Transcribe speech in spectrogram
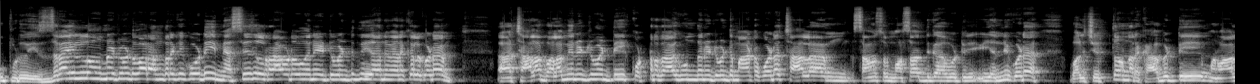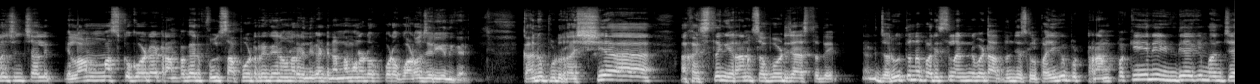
ఇప్పుడు ఇజ్రాయిల్లో ఉన్నటువంటి వారందరికీ కూడా ఈ మెసేజ్లు రావడం అనేటువంటిది దాని వెనకాల కూడా చాలా బలమైనటువంటి కుట్ర దాగి ఉందనేటువంటి మాట కూడా చాలా సంవత్సరం మొసాద్ కాబట్టి ఇవన్నీ కూడా వాళ్ళు చెప్తా ఉన్నారు. కాబట్టి మనం ఆలోచించాలి. ఇలాన్ మస్క్ కూడా ట్రంప్ గారి ఫుల్ సపోర్టర్గానే ఉన్నారు. ఎందుకంటే నిన్న మొన్నటి కూడా గొడవ జరిగింది కానీ. కానీ ఇప్పుడు రష్యా ఖచ్చితంగా ఇరాన్ సపోర్ట్ చేస్తుంది. అంటే జరుగుతున్న పరిస్థితులన్నీ బట్టి అర్థం చేసుకోవాలి. పైగా ఇప్పుడు ట్రంప్కి ఇండియాకి మంచి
